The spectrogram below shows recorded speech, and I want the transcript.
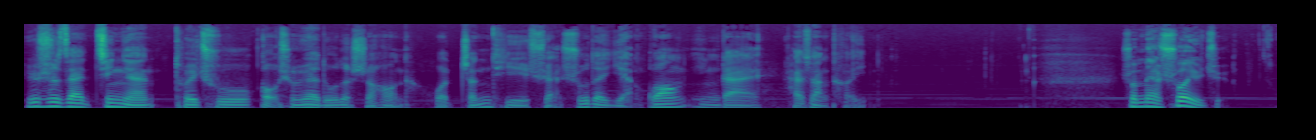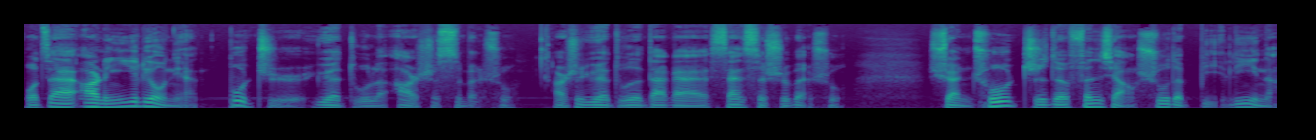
于是，在今年推出狗熊阅读的时候呢，我整体选书的眼光应该还算可以。顺便说一句，我在二零一六年不止阅读了二十四本书，而是阅读了大概三四十本书，选出值得分享书的比例呢，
